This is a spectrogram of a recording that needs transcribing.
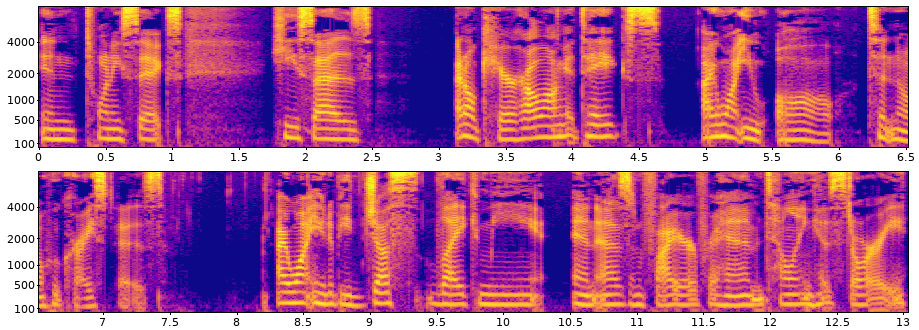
in 26 he says, I don't care how long it takes. I want you all to know who Christ is. I want you to be just like me and as in fire for him telling his story.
